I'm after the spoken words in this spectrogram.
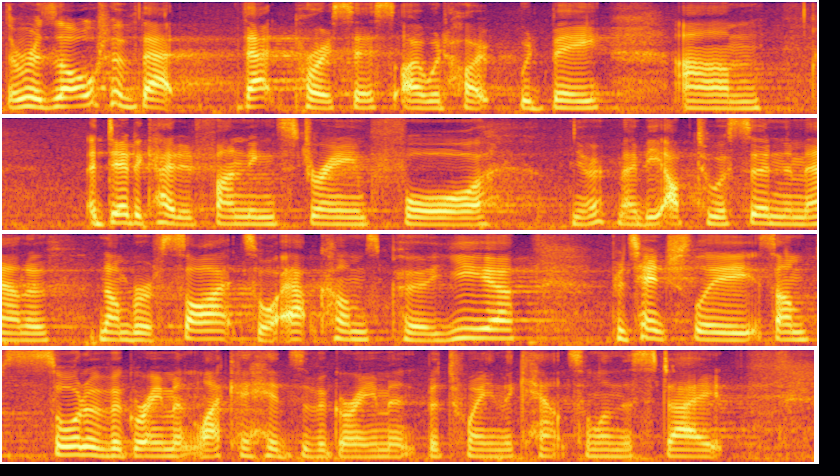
The result of that, that process, I would hope, would be um, a dedicated funding stream for you know, maybe up to a certain amount of number of sites or outcomes per year, potentially some sort of agreement like a heads of agreement between the council and the state.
